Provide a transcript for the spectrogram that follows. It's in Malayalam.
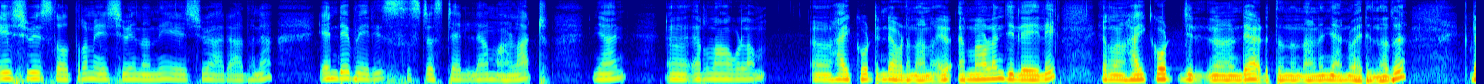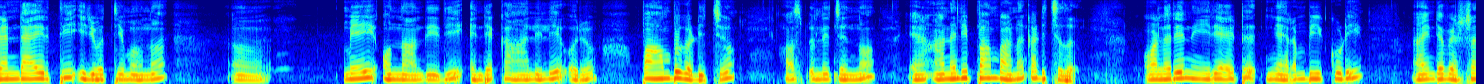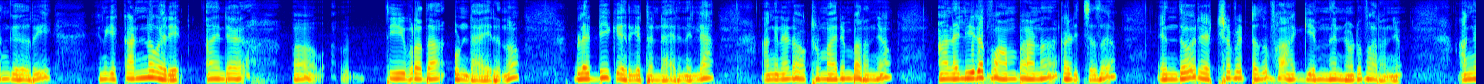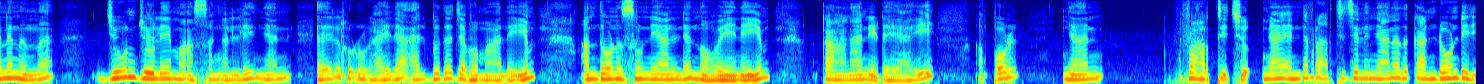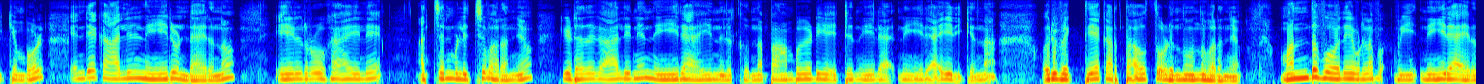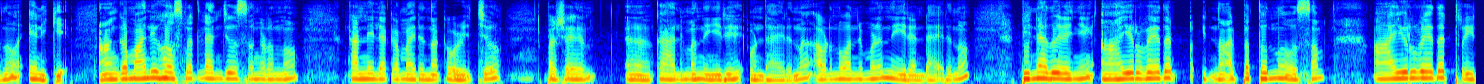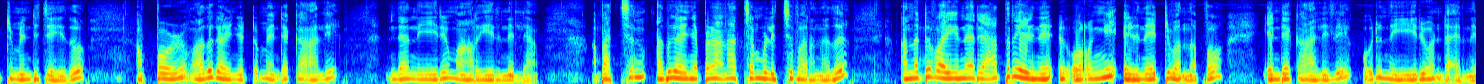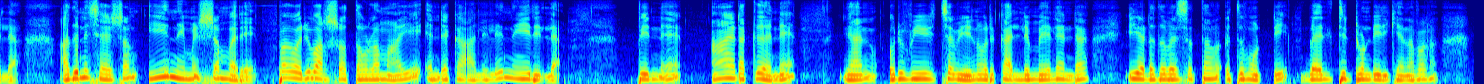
യേശുവെ സ്തോത്രം. യേശുവെ നന്ദി. യേശുവെ ആരാധന. എന്റെ പേര് സിസ്റ്റർ സ്റ്റെല്ല മാളാട്ട്. ഞാൻ എറണാകുളം ഹൈക്കോർട്ടിന്റെ അവിടെ നിന്നാണ്. എറണാകുളം ജില്ലയിലെ ഹൈക്കോർട്ട് ജില്ലേ അടുത്ത് നിന്നാണ് ഞാൻ വരുന്നത്. രണ്ടായിരത്തി ഇരുപത്തി മൂന്ന് മെയ് ഒന്നാം തീയതി എന്റെ കാലിൽ ഒരു പാമ്പ് കടിച്ചു. ഹോസ്പിറ്റലിൽ ചെന്നു. അണലിപ്പാമ്പാണ് കടിച്ചത്. വളരെ നീരായിട്ട് ഞരമ്പിൽ അതിന്റെ വിഷം കയറി എനിക്ക് കണ്ണ് വരെ അതിന്റെ തീവ്രത ഉണ്ടായിരുന്നു. ബ്ലഡിൽ കയറിയിട്ടുണ്ടായിരുന്നില്ല. അങ്ങനെ ഡോക്ടർമാരും പറഞ്ഞു അണലിയുടെ പാമ്പാണ് കടിച്ചത്. എന്തോ രക്ഷപ്പെട്ടത് ഭാഗ്യം എന്ന് എന്നോട് പറഞ്ഞു. അങ്ങനെ നിന്ന് ജൂൺ ജൂലൈ മാസങ്ങളിൽ ഞാൻ എൽ റുഹായിലെ അത്ഭുത ജപമാലയും അന്തോണസുണ്യാളിന്റെ നൊവേനയും കാണാനിടയായി. അപ്പോൾ ഞാൻ പ്രാർത്ഥിച്ചു. ഞാൻ എന്റെ പ്രാർത്ഥിച്ചിൽ ഞാനത് കണ്ടുകൊണ്ടിരിക്കുമ്പോൾ എന്റെ കാലിൽ നീരുണ്ടായിരുന്നു. ഏൽ റൂഹായിലെ അച്ഛൻ വിളിച്ചു പറഞ്ഞു ഇടതുകാലിന് നീരായി നിൽക്കുന്ന പാമ്പ് കടിയേറ്റ് നീര നീരായിരിക്കുന്ന ഒരു വ്യക്തിയെ കർത്താവ് തൊടുന്നു എന്ന് പറഞ്ഞു. മന്ത് പോലെയുള്ള നീരായിരുന്നു എനിക്ക്. അങ്കമാലി ഹോസ്പിറ്റലിൽ അഞ്ച് ദിവസം കിടന്നു. കണ്ണിലൊക്കെ മരുന്നൊക്കെ ഒഴിച്ചു. പക്ഷേ കാലുമ നീര് ഉണ്ടായിരുന്നു. അവിടെ നിന്ന് വന്നപ്പോഴും നീരുണ്ടായിരുന്നു. പിന്നെ അത് കഴിഞ്ഞ് ആയുർവേദ നാൽപ്പത്തൊന്ന് ദിവസം ആയുർവേദ ട്രീറ്റ്മെന്റ് ചെയ്തു. അപ്പോഴും അത് കഴിഞ്ഞിട്ടും എന്റെ കാൽ എന്റെ നീര് മാറിയിരുന്നില്ല. അപ്പം അച്ഛൻ അത് കഴിഞ്ഞപ്പോഴാണ് അച്ഛൻ വിളിച്ച് പറഞ്ഞത്. എന്നിട്ട് വൈകുന്നേരം രാത്രി എഴുന്നേ ഉറങ്ങി എഴുന്നേറ്റ് വന്നപ്പോൾ എന്റെ കാലിൽ ഒരു നീരും ഉണ്ടായിരുന്നില്ല. അതിനുശേഷം ഈ നിമിഷം വരെ ഇപ്പോൾ ഒരു വർഷത്തോളമായി എന്റെ കാലിൽ നീരില്ല. പിന്നെ ആ ഇടയ്ക്ക് തന്നെ ഞാൻ ഒരു വീഴ്ച വീണു ഒരു കല്ലുമേൽ എന്റെ ഈ ഇടതുവശത്തെ ഇത് മുട്ടി ബെൽറ്റ് ഇട്ടുകൊണ്ടിരിക്കുകയാണ്. അപ്പോൾ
